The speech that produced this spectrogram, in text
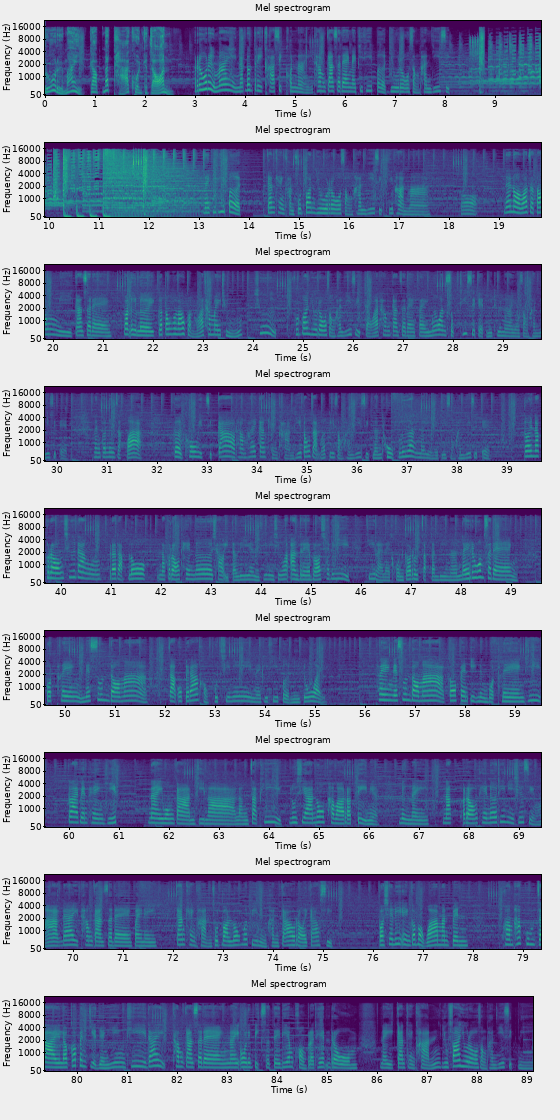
รู้หรือไม่กับนัฐธาควรขจร รู้หรือไม่นักดนตรีคลาสสิกคนไหนทำการแสดงในพิธีเปิดยูโร 2020 ในพิธีเปิดการแข่งขันฟุตบอลยูโร 2020 ที่ผ่านมา ก็แน่นอนว่าจะต้องมีการแสดงก่อนอื่นเลยก็ต้องเล่าก่อนว่าทำไมถึง ชื่อฟุตบอลยูโร 2020 แต่ว่าทำการแสดงไปเมื่อวันศุกร์ที่ 11 มิถุนายน 2021 นั่นก็เนื่องจากว่าเกิดโควิด -19 ทำให้การแข่งขันที่ต้องจัดเมื่อปี 2020 นั้นถูกเลื่อนมาอยู่ในปี 2021 โดยนักร้องชื่อดังระดับโลก นักร้องเทนเนอร์ ชาวอิตาเลียน ที่มีชื่อว่าอันเดรอา โบเชลลีที่หลาย ๆ คนก็รู้จักกันดีนั้นได้ร่วมแสดง บทเพลง Nessun dormaจากโอเปร่าของพุชชินีในพิธีเปิดนี้ด้วย เพลง Nessun dorma ก็เป็นอีกหนึ่งบทเพลงที่กลายเป็นเพลงฮิต ในวงการกีฬา หลังจากที่ลูซิอาโนพาวารอตติเนี่ยหนึ่งในนักร้องเทนเนอร์ที่มีชื่อเสียงมากได้ทำการแสดงไปในการแข่งขันฟุตบอลโลกเมื่อปี 1990 โบเชลลี่เองก็บอกว่ามันเป็น ความภาคภูมิใจแล้วก็เป็นเกียรติอย่างยิ่งที่ได้ทำการแสดงใน Olympic Stadium ของประเทศโรม ในการแข่งขันยูฟ่ายูโร 2020 นี้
